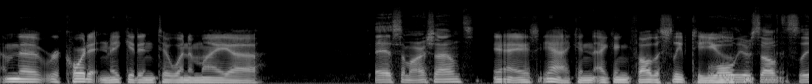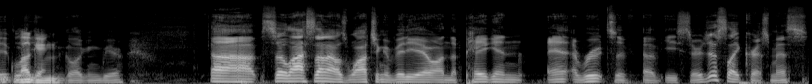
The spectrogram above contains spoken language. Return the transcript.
I'm gonna record it and make it into one of my. Uh, ASMR sounds. yeah, yeah, I can I can fall asleep to you. lull yourself to sleep. glugging. glugging beer. Uh, so last night I was watching a video on the pagan uh, roots of, of Easter, just like Christmas.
